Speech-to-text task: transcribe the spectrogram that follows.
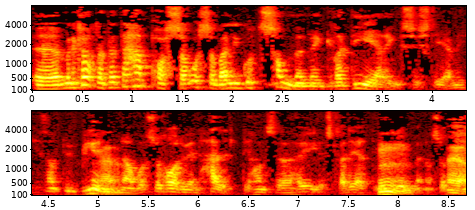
Eh, men det er klart at dette her passer også veldig godt sammen med graderingssystemet. ikke sant? Du begynner, ja. og så har du en helt i hans høyest gradert i mm. Og så ja.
